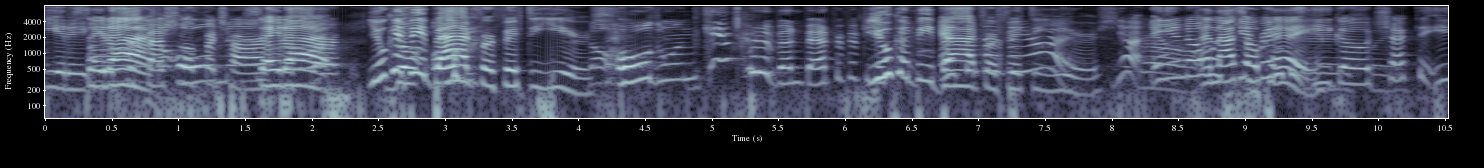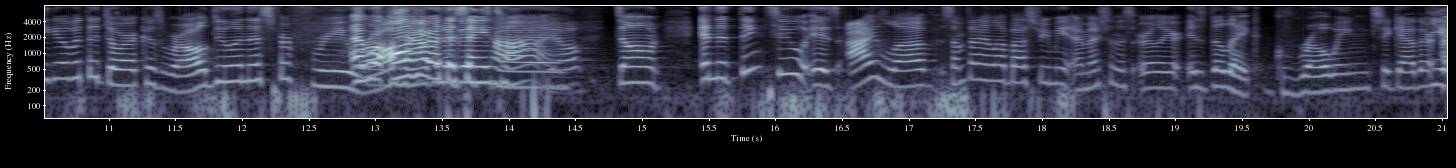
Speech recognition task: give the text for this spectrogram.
get it. Say You're that. a professional The photographer. Say that. You can The be bad old- for 50 years. The old ones. You could have been bad for 50 years. You could be bad for 50 years. Yeah, Bro. and you know And what? that's Get rid of okay. the ego. Seriously. Check the ego at the door because we're all doing this for free. And we're all here at the good same time. Yep. Don't. And the thing too is, I love something I love about Street Meet. I mentioned this earlier. Is the like growing together. Yeah.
